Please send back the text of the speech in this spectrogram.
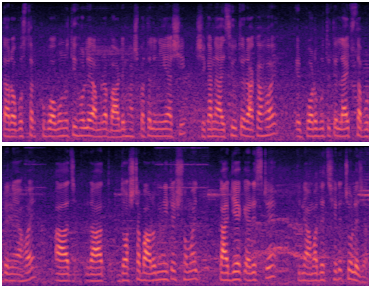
তার অবস্থার খুব অবনতি হলে আমরা বারডেম হাসপাতালে নিয়ে আসি। সেখানে আইসিইউতে রাখা হয়। এর পরবর্তীতে লাইফ সাপোর্টে নেওয়া হয়। আজ রাত দশটা বারো মিনিটের সময় কার্ডিয়াক অ্যারেস্টে তিনি আমাদের ছেড়ে চলে যান।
